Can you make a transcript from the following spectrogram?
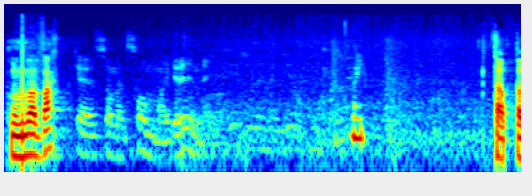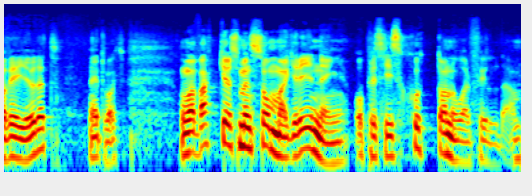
Hon var vacker som en sommargryning. Oj. Tappar vi ljudet? Nej, tillbaka. Hon var vacker som en sommargryning och precis 17 år fyllda.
